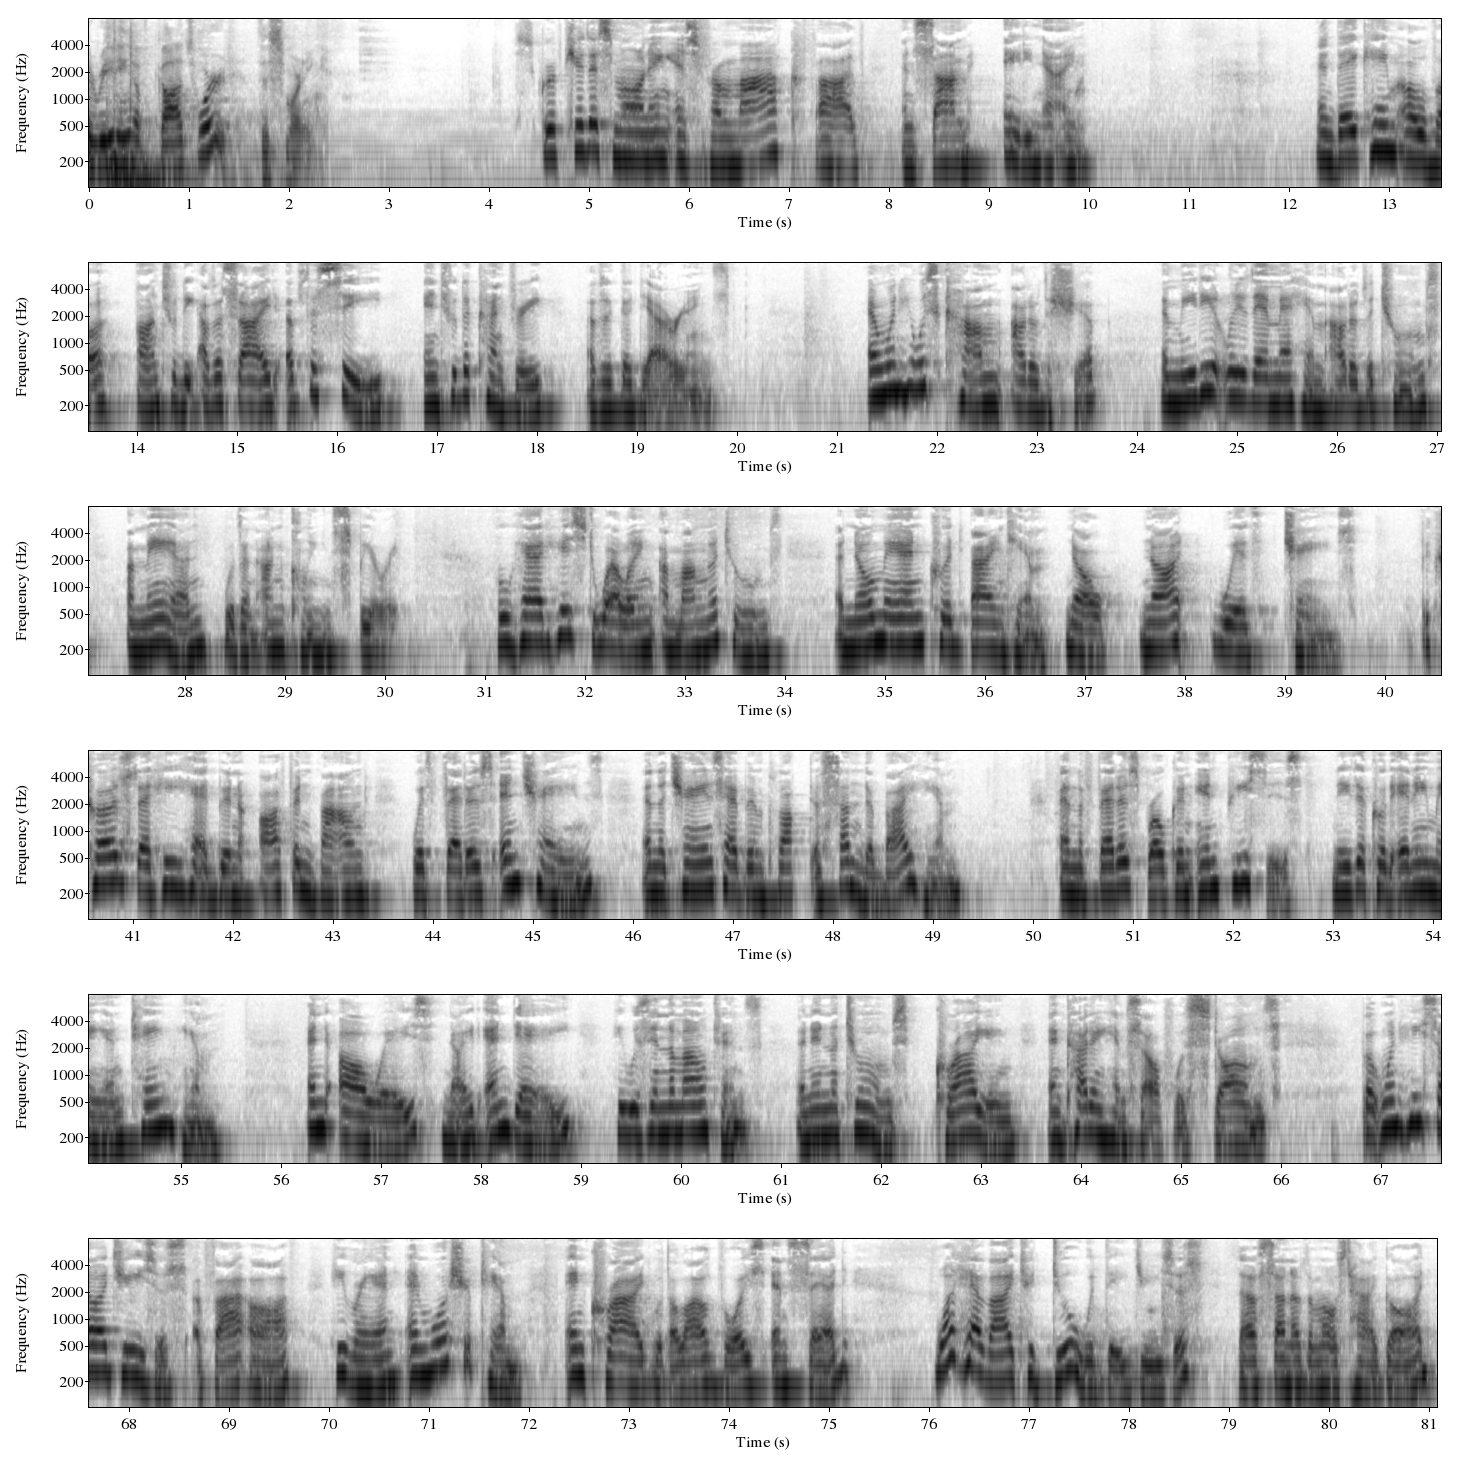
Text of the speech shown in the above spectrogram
The reading of God's Word this morning. Scripture this morning is from Mark 5 and Psalm 89. And they came over onto the other side of the sea into the country of the Gadarenes. And when he was come out of the ship, immediately there met him out of the tombs a man with an unclean spirit, who had his dwelling among the tombs, and no man could bind him, no, not with chains, because that he had been often bound with fetters and chains, and the chains had been plucked asunder by him, and the fetters broken in pieces, neither could any man tame him. And always, night and day, he was in the mountains and in the tombs, crying and cutting himself with stones. But when he saw Jesus afar off, he ran and worshipped him and cried with a loud voice and said, What have I to do with thee, Jesus, thou Son of the Most High God?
